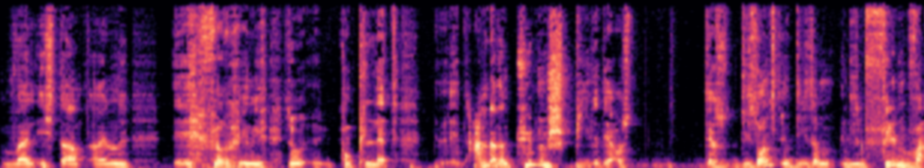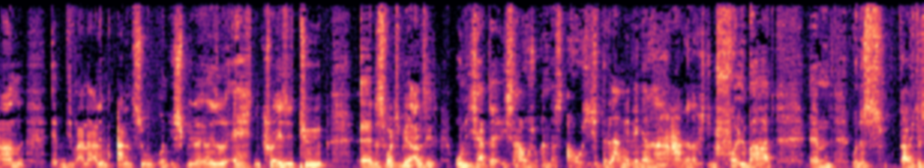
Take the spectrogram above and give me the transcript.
weil ich da einen äh, für irgendwie so äh, komplett äh, anderen Typen spiele, der aus der, die sonst in diesem, in diesem Film waren, äh, die waren alle im Anzug und ich spiele irgendwie so echt ein crazy Typ. Äh, das wollte ich mir ansehen. Und ich hatte, ich sah auch so anders aus. Ich hatte lange, längere Haare, einen richtigen Vollbart. Ähm, und das, da ich das,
